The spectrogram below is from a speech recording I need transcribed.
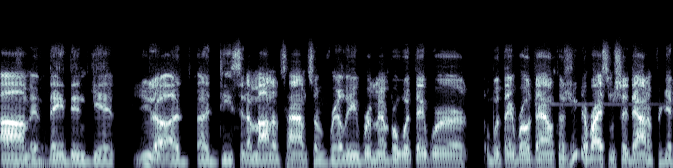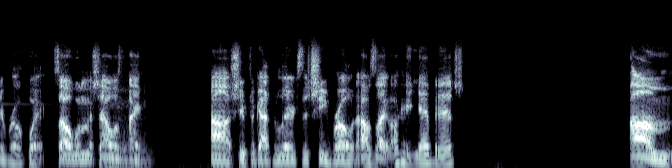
um if they didn't get you know a, a decent amount of time to really remember what they were what they wrote down because you can write some shit down and forget it real quick. So when michelle was like Mhm. uh she forgot the lyrics that she wrote i was like okay yeah bitch. Um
